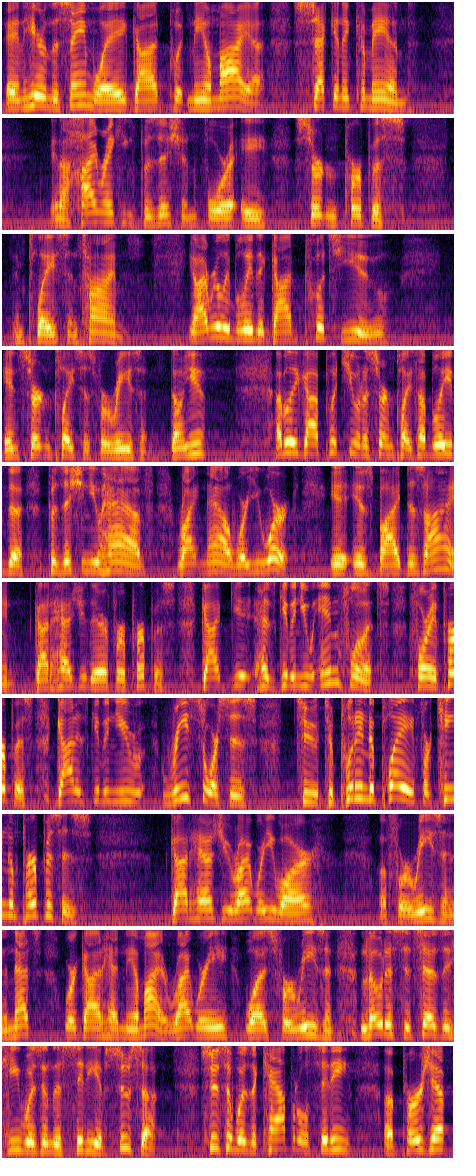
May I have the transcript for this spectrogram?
And here, in the same way, God put Nehemiah second in command in a high ranking position for a certain purpose and place and time. You know, I really believe that God puts you in certain places for a reason, don't you? I believe God puts you in a certain place. I believe the position you have right now where you work is by design. God has you there for a purpose. God has given you influence for a purpose. God has given you resources to, to put into play for kingdom purposes. God has you right where you are uh, for a reason. And that's where God had Nehemiah, right where he was for a reason. Notice it says that he was in the city of Susa. Susa was a capital city of Persia.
